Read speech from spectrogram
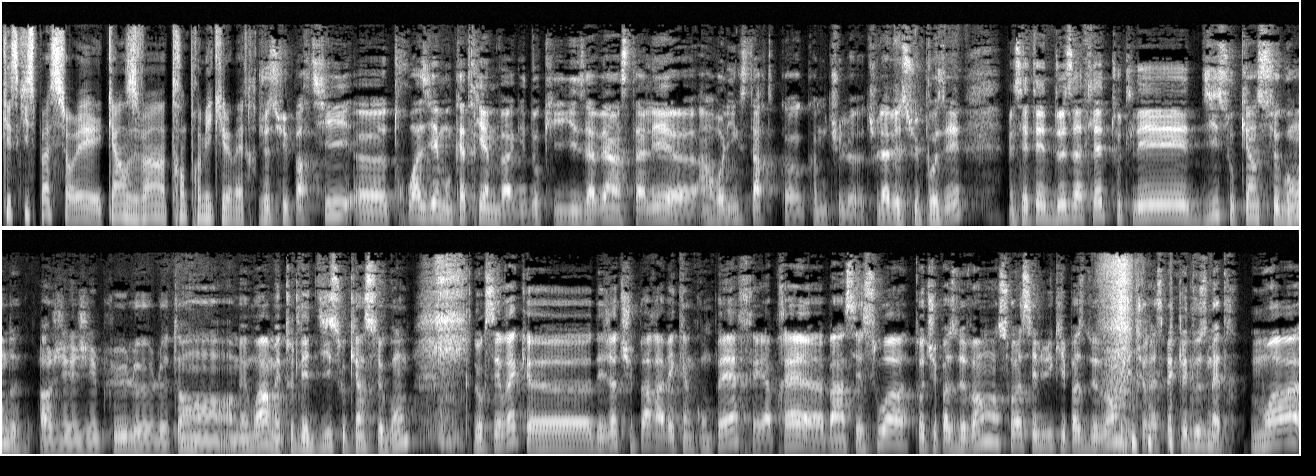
qu'est-ce qui se passe sur les 15, 20, 30 premiers kilomètres? Parti euh, troisième ou quatrième vague. Donc ils avaient installé euh, un rolling start comme tu l'avais supposé, mais c'était deux athlètes toutes les 10 ou 15 secondes. Alors j'ai j'ai plus le, le temps en, mémoire, mais toutes les 10 ou 15 secondes. Donc c'est vrai que euh, déjà tu pars avec un compère et après euh, ben c'est soit toi tu passes devant, soit c'est lui qui passe devant, mais tu respectes les 12 mètres. Moi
